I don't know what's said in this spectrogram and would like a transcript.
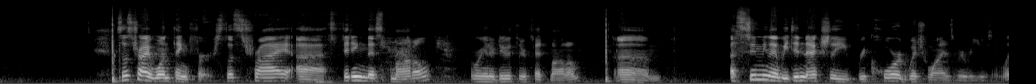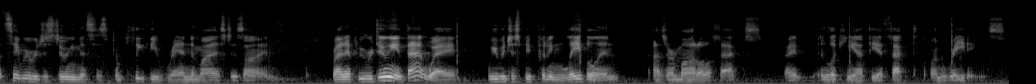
So let's try one thing first. Let's try uh, fitting this model. We're going to do it through fit model. Um, assuming that we didn't actually record which wines we were using. Let's say we were just doing this as a completely randomized design. Right? If we were doing it that way, we would just be putting label in as our model effects, right? And looking at the effect on ratings.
